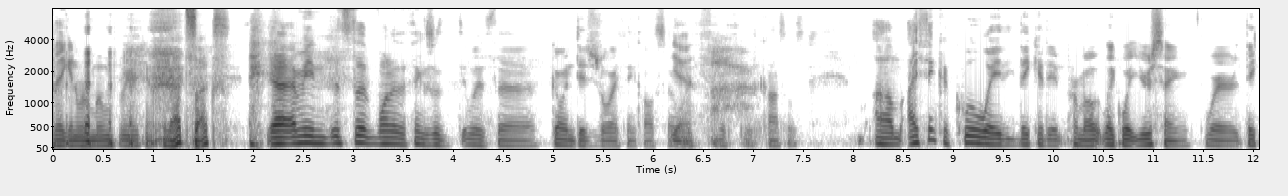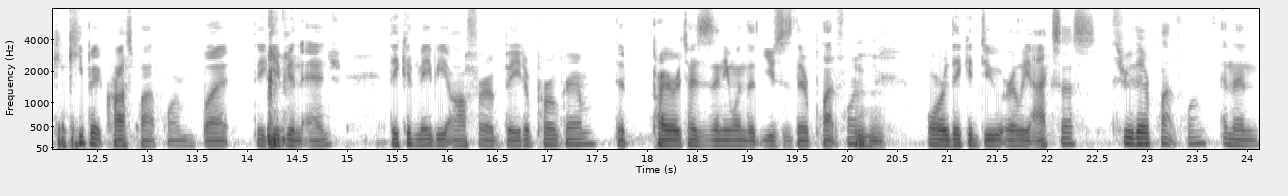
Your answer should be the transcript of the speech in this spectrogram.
They can remove them from your account. that sucks. Yeah, I mean, it's the one of the things with with uh, going digital. I think also Yeah. with, with, with consoles. Um, I think a cool way they could uh, promote like what you're saying, where they can keep it cross-platform, but they give you an edge. They could maybe offer a beta program that prioritizes anyone that uses their platform, Mhm. Or they could do early access through their platform, and then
